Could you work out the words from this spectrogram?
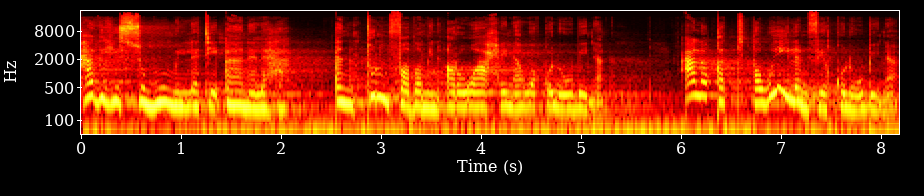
هذه السموم التي آن لها أن تنفض من أرواحنا وقلوبنا علقت طويلا في قلوبنا.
